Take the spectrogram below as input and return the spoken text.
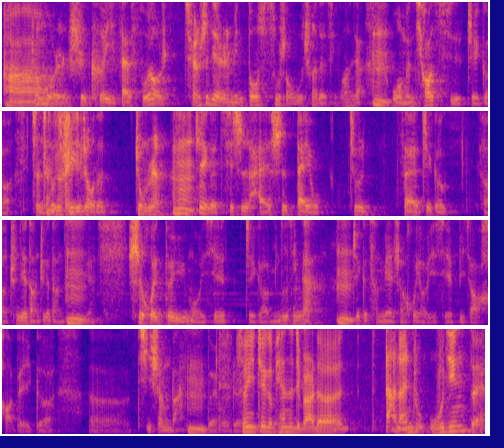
啊，中国人是可以在所有全世界人民都束手无策的情况下，嗯，我们挑起这个拯救全宇宙的重任，嗯，这个其实还是带有，就是在这个呃春节档这个档期里面，是会对于某一些这个民族情感，嗯。这个层面上会有一些比较好的一个呃提升吧，嗯。对我觉得，所以这个片子里边的大男主吴京，对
